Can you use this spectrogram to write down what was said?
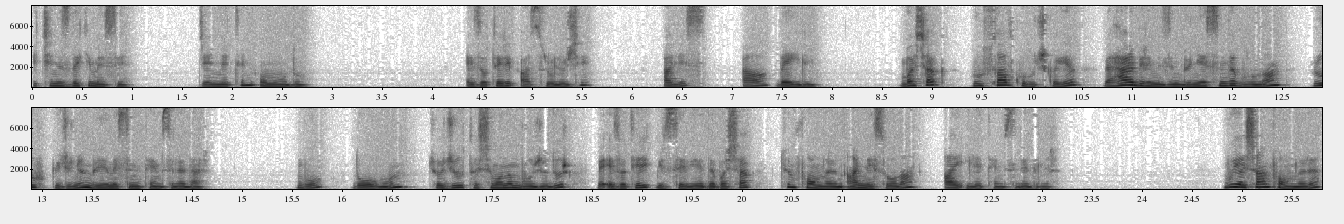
İçinizdeki Mesih, cennetin umudu. Ezoterik Astroloji Alice A. Bailey Başak, ruhsal kuluçkayı ve her birimizin bünyesinde bulunan ruh gücünün büyümesini temsil eder. Bu, doğumun, çocuğu taşımanın burcudur ve ezoterik bir seviyede Başak, tüm formların annesi olan Ay ile temsil edilir. Bu yaşam formları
